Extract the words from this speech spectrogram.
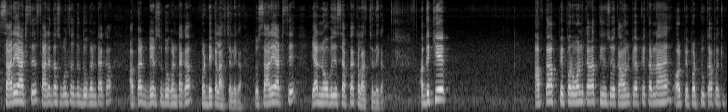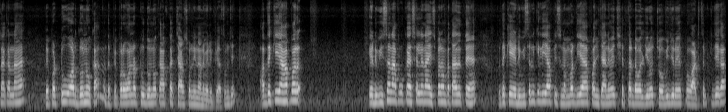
साढ़े आठ से साढ़े दस बोल सकते हैं, दो घंटा का आपका डेढ़ से दो घंटा का पर डे क्लास चलेगा। तो साढ़े आठ से या नौ बजे से आपका क्लास चलेगा। अब देखिए, आपका पेपर वन का तीन सौ इक्यावन रुपया पे करना है और पेपर टू का आपका कितना करना है? पेपर टू और दोनों का मतलब पेपर वन और टू दोनों का आपका चार सौ निन्यानवे रुपया, समझे? अब देखिए, यहाँ पर एडमिशन आपको कैसे लेना है इस पर हम बता देते हैं। तो देखिए, एडमिशन के लिए आप इस नंबर दिया है, पंचानवे छिहत्तर डबल ज़ीरो चौबीस ज़ीरो एक पर व्हाट्सएप कीजिएगा।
